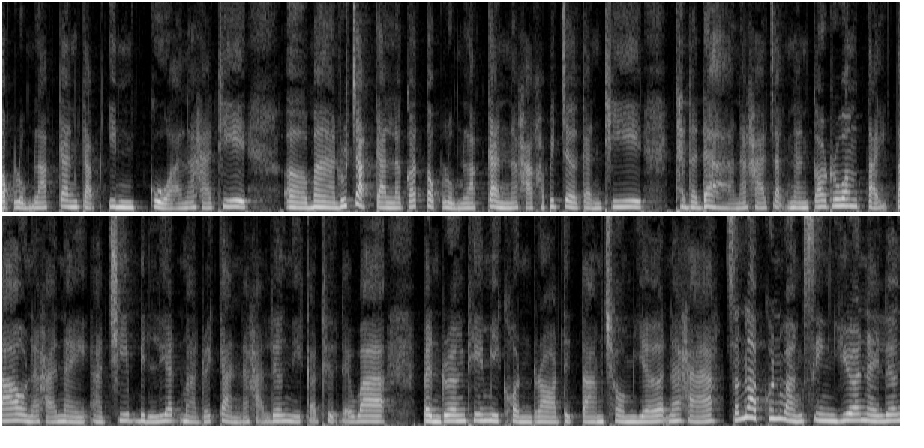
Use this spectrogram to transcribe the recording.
ตกหลุมรักกันกับอินกัวนะคะที่มารู้จักกันแล้วก็ตกหลุมรักกันนะคะเขาไปเจอกันที่แคนาดานะคะ จากนั้นก็ร่วมไต่เต้านะคะในอาชีพบิลเลียดมาด้วยกันนะคะ เรื่องนี้ก็ถือได้ว่าเป็นเรื่องที่มีคนรอติดตามชมเยอะนะคะสำหรับคุณหวังซิงเย่อในเรื่อง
